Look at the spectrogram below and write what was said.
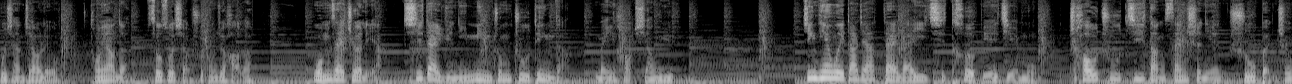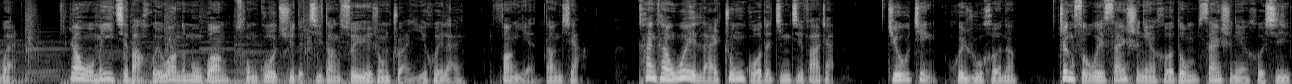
互相交流。同样的，搜索“小书童”就好了。我们在这里啊，期待与您命中注定的美好相遇。今天为大家带来一期特别节目，超出激荡三十年书本之外，让我们一起把回望的目光从过去的激荡岁月中转移回来，放眼当下，看看未来中国的经济发展究竟会如何呢？正所谓三十年河东，三十年河西，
